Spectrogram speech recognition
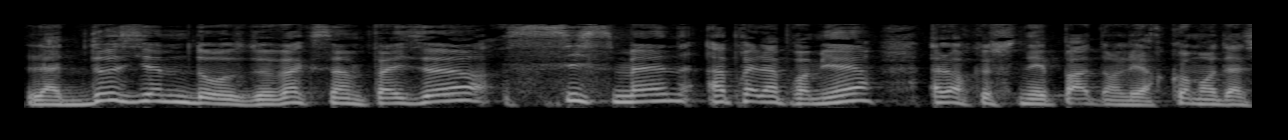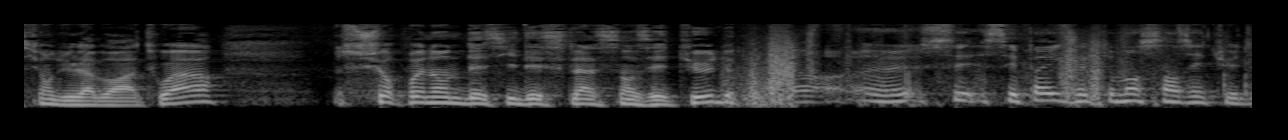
la deuxième dose de vaccin Pfizer six semaines après la première, alors que ce n'est pas dans les recommandations du laboratoire. Surprenant de décider cela sans étude. Euh, c'est pas exactement sans étude.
